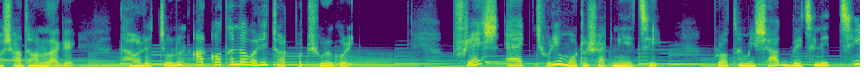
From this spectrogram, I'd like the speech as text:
অসাধারণ লাগে। তাহলে চলুন আর কথা না বাড়ি ঝটপট শুরু করি। ফ্রেশ এক ঝুড়ি মটর শাক নিয়েছি। প্রথমে শাক বেছে নিচ্ছি।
